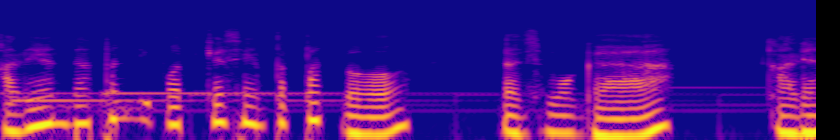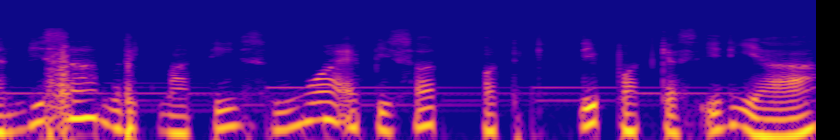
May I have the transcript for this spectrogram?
kalian datang di podcast yang tepat loh, dan semoga kalian bisa menikmati semua episode di podcast ini ya.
